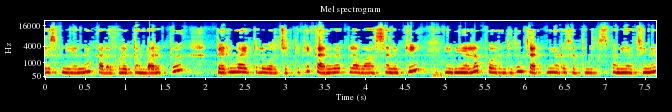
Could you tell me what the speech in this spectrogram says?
டீஸ்பூன் எண்ணெய் கடுகுளுத்தம் பருப்பு பெருங்காயத்தில் ஒரு சிட்டிக்கு கருவேப்பிலை வாசனைக்கு இது எல்லாம் பொரிஞ்சதும் சட்னியோட சேர்த்து மிக்ஸ் பண்ணியாச்சுங்க.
